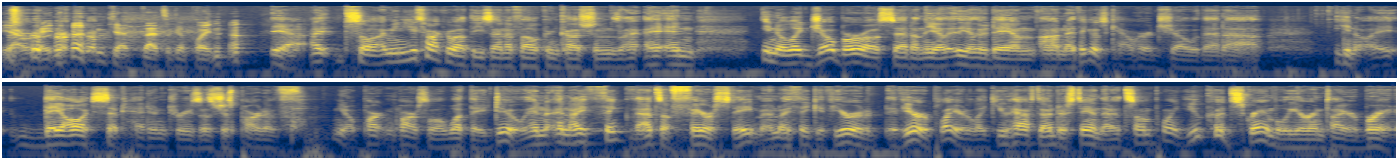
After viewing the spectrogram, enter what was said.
yeah, right. yeah, that's a good point. Yeah. I, so I mean, you talk about these NFL concussions, and you know, like Joe Burrow said on the other the other day on, on I think it was Cowherd show that uh, you know, they all accept head injuries as just part of you know part and parcel of what they do, and and I think that's a fair statement. I think if you're a, if you're a player, like you have to understand that at some point you could scramble your entire brain,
